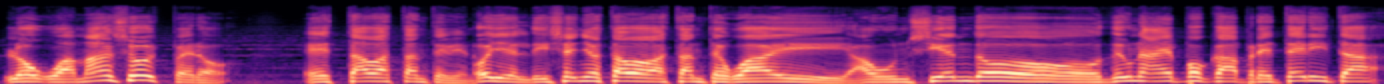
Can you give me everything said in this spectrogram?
los guamazos, pero está bastante bien. Oye, el diseño estaba bastante guay, aun siendo de una época pretérita,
